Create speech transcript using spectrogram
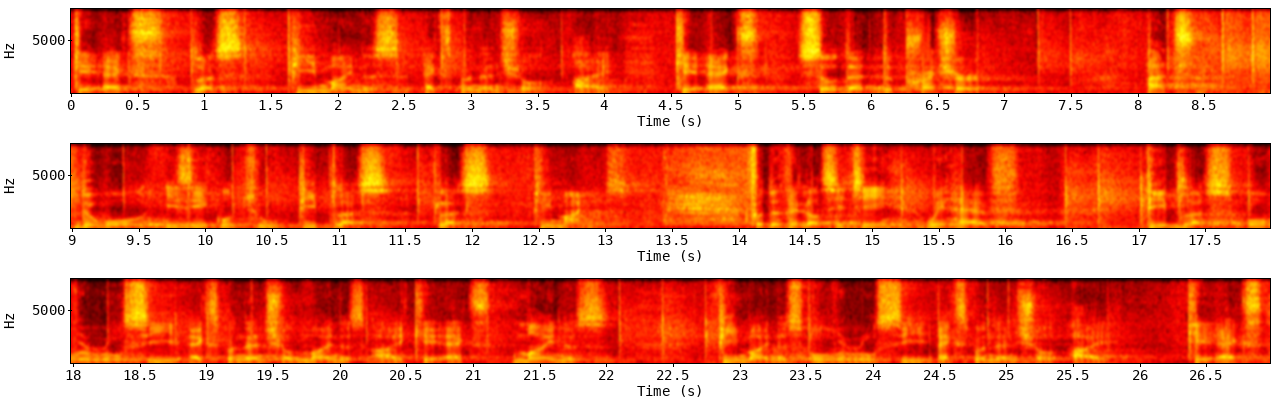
kx plus p minus exponential i kx, so that the pressure at the wall is equal to p plus plus p minus. For the velocity, we have p plus over rho c exponential minus i kx minus p minus over rho c exponential i kx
